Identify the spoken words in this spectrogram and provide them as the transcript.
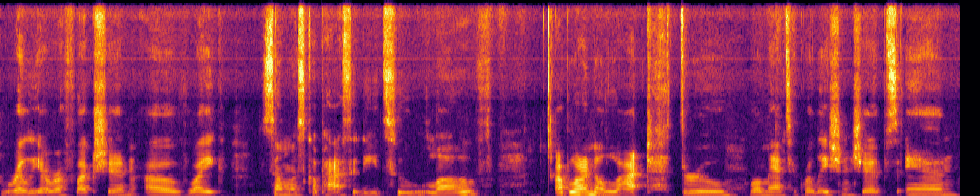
really a reflection of like someone's capacity to love. I've learned a lot through romantic relationships and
